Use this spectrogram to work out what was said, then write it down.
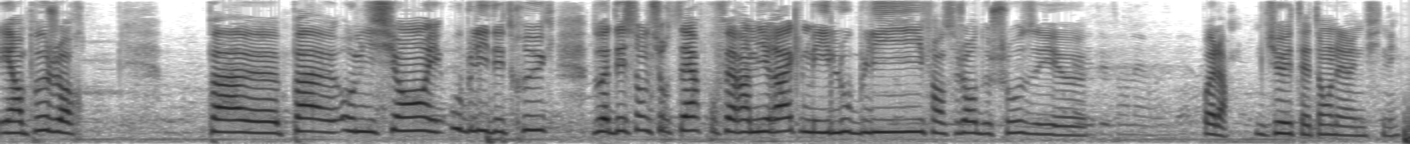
est un peu genre pas, euh, pas omniscient et oublie des trucs, doit descendre sur terre pour faire un miracle, mais il l'oublie, enfin ce genre de choses. Et euh, voilà, Dieu tête en l'air in fine.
